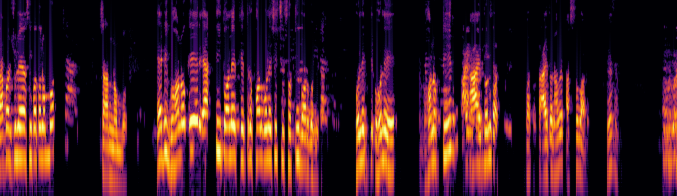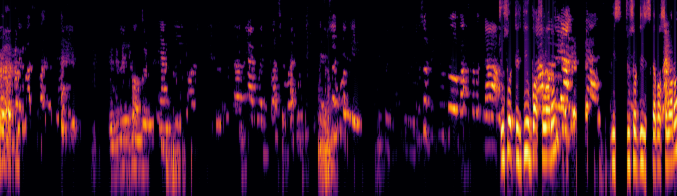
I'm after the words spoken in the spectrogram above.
তারপর চলে আসি কত নম্বর? চার নম্বর। এটি ঘনকের একটি তলের ক্ষেত্রফল বলেছে চৌষট্টি বর্গমিটার হলে হলে ঘনকটির আয়তন কত? কত? আয়তন হবে পাঁচশো বারো। ঠিক আছে? চৌষট্টির কিউব পাঁচশো বারো? চৌষট্টি পাঁচশো বারো?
